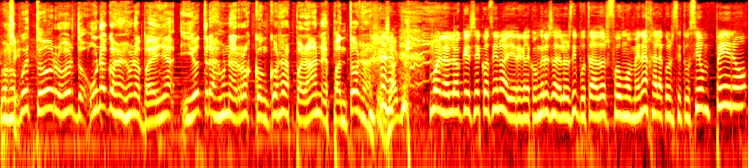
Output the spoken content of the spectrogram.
Por Sí. supuesto, Roberto, una cosa es una paella y otra es un arroz con cosas para espantosas. Exacto. Bueno, lo que se cocinó ayer en el Congreso de los Diputados fue un homenaje a la Constitución, pero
